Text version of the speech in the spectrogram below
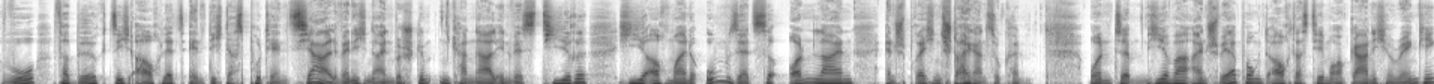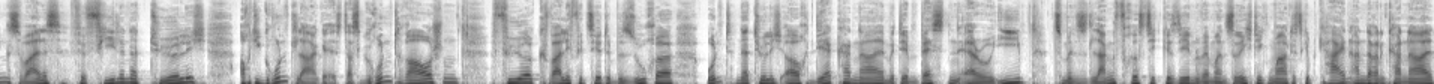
wo verbirgt sich auch letztendlich das Potenzial, wenn ich in einen bestimmten Kanal investiere, hier auch meine Umsätze online entsprechend steigern zu können? Und äh, hier war ein Schwerpunkt auch das Thema organische Rankings, weil es für viele natürlich auch die Grundlage ist, das Grundrauschen für qualifizierte Besucher und natürlich auch der Kanal mit dem besten ROI, zumindest langfristig gesehen und wenn man es richtig macht. Es gibt keinen anderen Kanal,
